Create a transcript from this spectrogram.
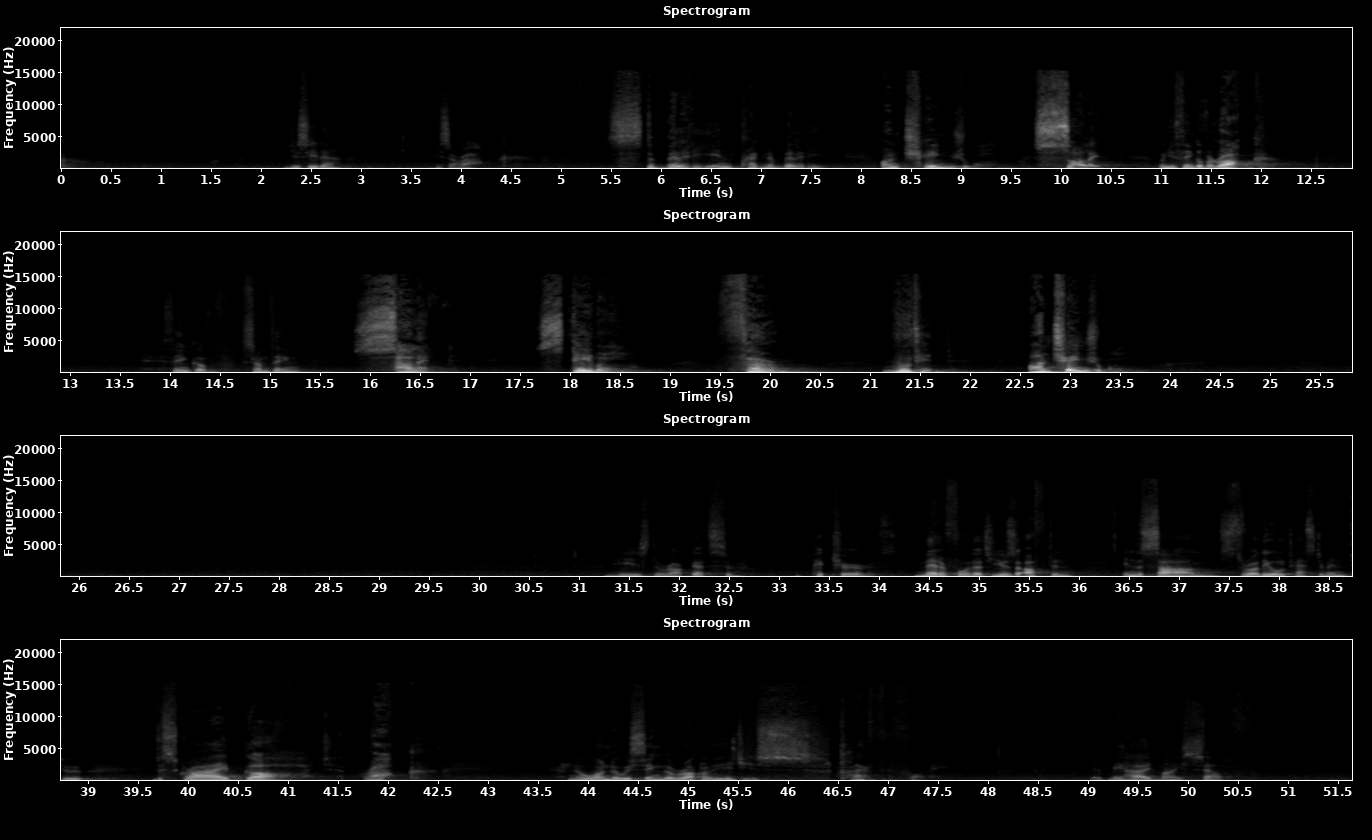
You see that? He's a rock. Stability, impregnability, unchangeable, solid when you think of a rock, think of something solid, stable, firm, rooted, unchangeable. He is the rock. That's a picture, metaphor that's used often in the Psalms throughout the Old Testament to describe God, rock. No wonder we sing the rock of ages, cleft for me. Let me hide myself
